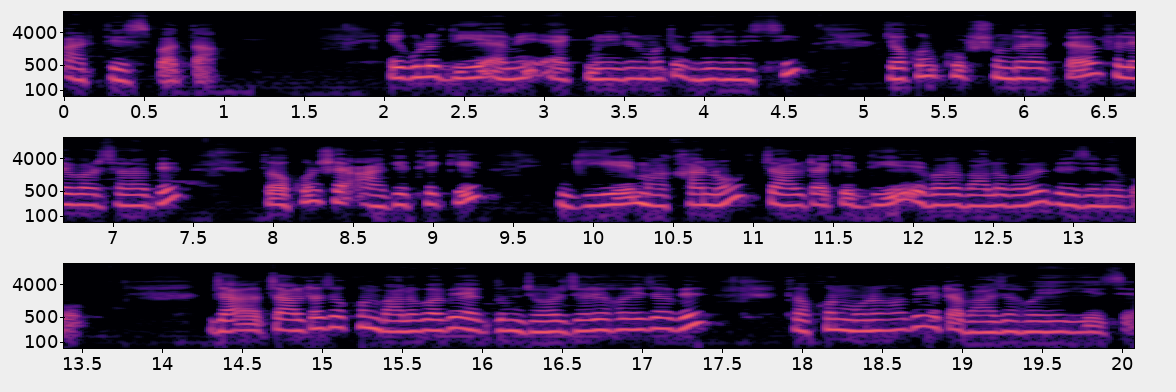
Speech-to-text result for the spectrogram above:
আর তেজপাতা। এগুলো দিয়ে আমি এক মিনিটের মতো ভেজে নিচ্ছি। যখন খুব সুন্দর একটা ফ্লেভার ছড়াবে, তখন সে আগে থেকে গিয়ে মাখানো চালটাকে দিয়ে এভাবে ভালোভাবে ভেজে নেব। যা, চালটা যখন ভালোভাবে একদম ঝরঝরে হয়ে যাবে, তখন মনে হবে এটা ভাজা হয়ে গিয়েছে।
